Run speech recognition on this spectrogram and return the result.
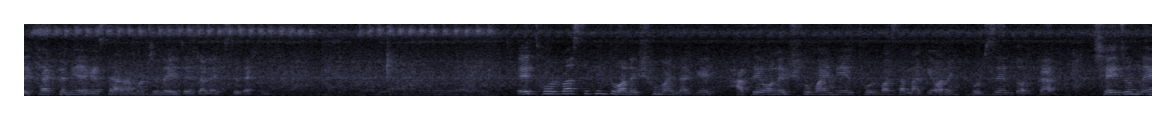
দেখে একটা নিয়ে গেছে আর আমার জন্য এই যেটা রেখেছে, দেখেন। এই থোর বাঁচতে কিন্তু অনেক সময় লাগে। হাতে অনেক সময় নিয়ে থোর বাসা লাগে, অনেক ধৈর্যের দরকার। সেই জন্যে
